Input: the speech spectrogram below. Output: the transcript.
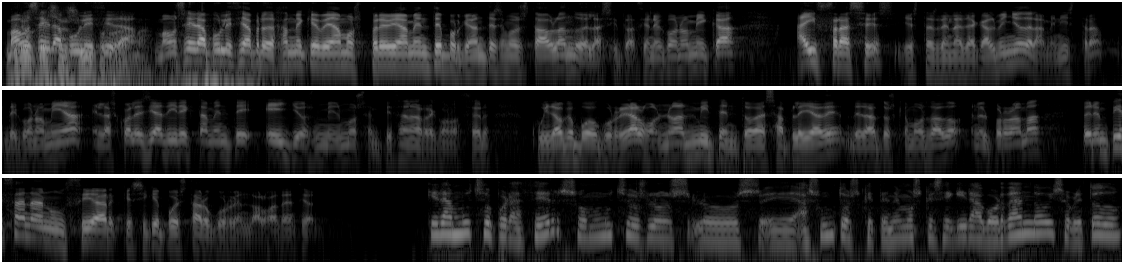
Vamos a ir a publicidad, vamos a ir a publicidad, pero dejadme que veamos previamente, porque antes hemos estado hablando de la situación económica, hay frases, y esta es de Nadia Calviño, de la ministra de Economía, en las cuales ya directamente ellos mismos empiezan a reconocer, cuidado que puede ocurrir algo, no admiten toda esa pléyade de datos que hemos dado en el programa, pero empiezan a anunciar que sí que puede estar ocurriendo algo. Atención. Queda mucho por hacer, son muchos los, eh, asuntos que tenemos que seguir abordando y sobre todo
